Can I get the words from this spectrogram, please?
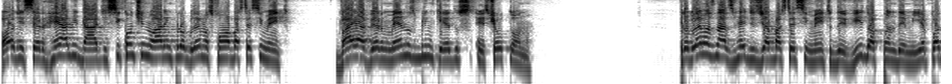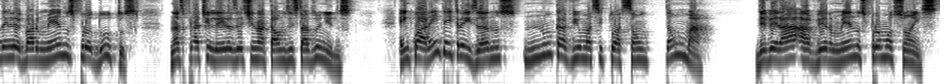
pode ser realidade se continuarem problemas com o abastecimento. Vai haver menos brinquedos este outono. Problemas nas redes de abastecimento devido à pandemia podem levar menos produtos nas prateleiras este Natal nos Estados Unidos. Em 43 anos, nunca vi uma situação tão má deverá haver menos promoções.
